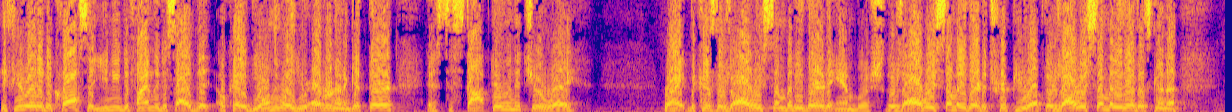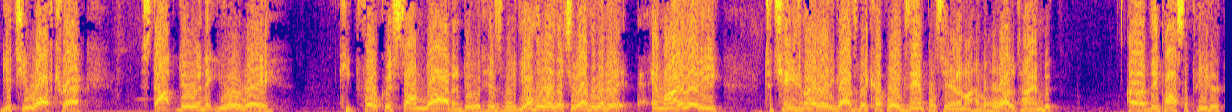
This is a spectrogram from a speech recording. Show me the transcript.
If you're ready to cross it, you need to finally decide that, okay, the only way you're ever going to get there is to stop doing it your way, right? Because there's always somebody there to ambush. There's always somebody there to trip you up. There's always somebody there that's going to get you off track. Stop doing it your way. Keep focused on God and do it His way. The only way that you're ever going to, am I ready to change my way to God's way? A couple examples here, and I don't have a whole lot of time, but uh, the Apostle Peter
